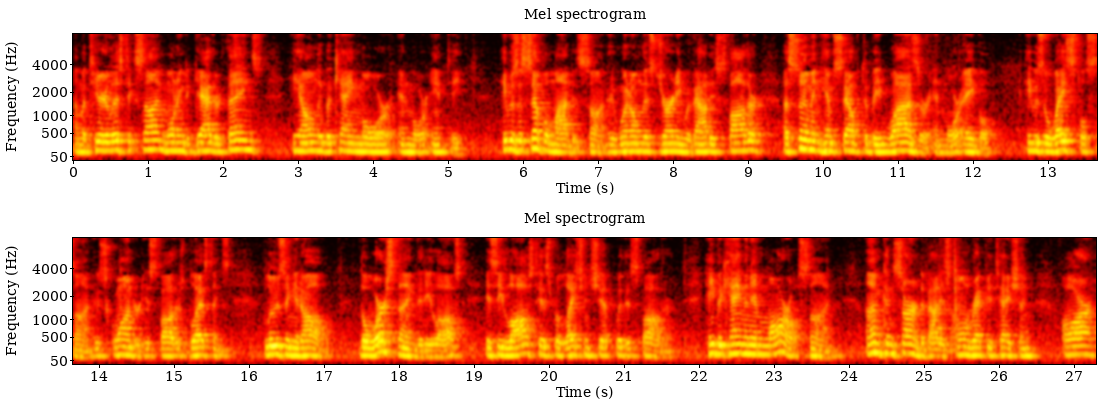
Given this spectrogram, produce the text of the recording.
A materialistic son wanting to gather things, he only became more and more empty. He was a simple minded son who went on this journey without his father, assuming himself to be wiser and more able. He was a wasteful son who squandered his father's blessings losing it all. The worst thing that he lost is he lost his relationship with his father. He became an immoral son, unconcerned about his own reputation or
